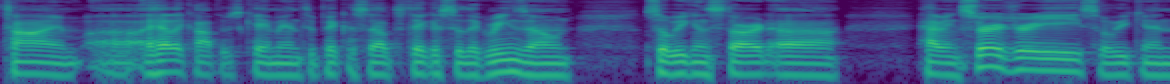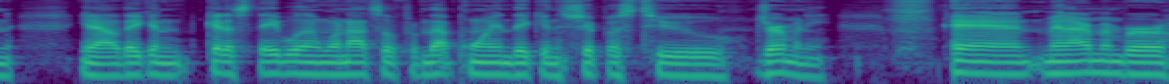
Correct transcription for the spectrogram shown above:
time, uh, a helicopters came in to pick us up to take us to the green zone, so we can start uh, having surgery, so we can, you know, they can get us stable and whatnot. So from that point, they can ship us to Germany. And man, I remember,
